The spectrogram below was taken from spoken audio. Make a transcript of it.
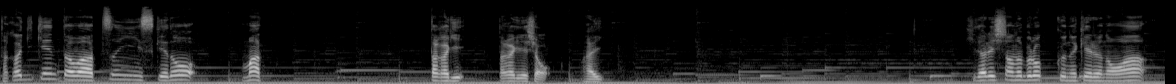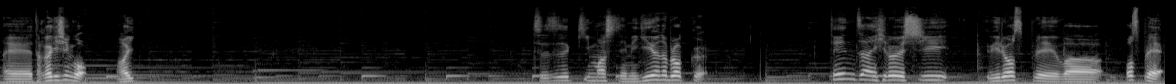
高木健太は熱いんすけど、まあ、高木、高木でしょう。はい。左下のブロック抜けるのは、えー、高木慎吾。はい。続きまして右上のブロック。天山博義ウィル・オスプレイはオスプレ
